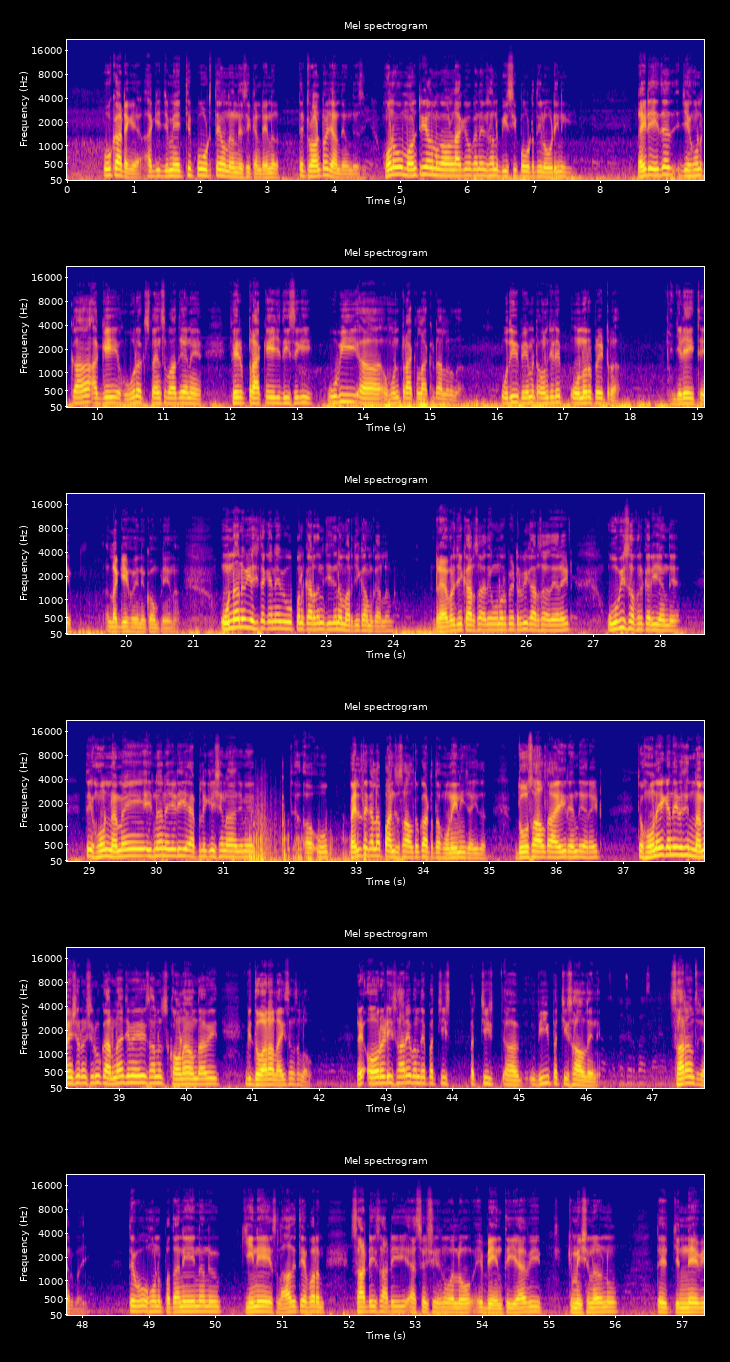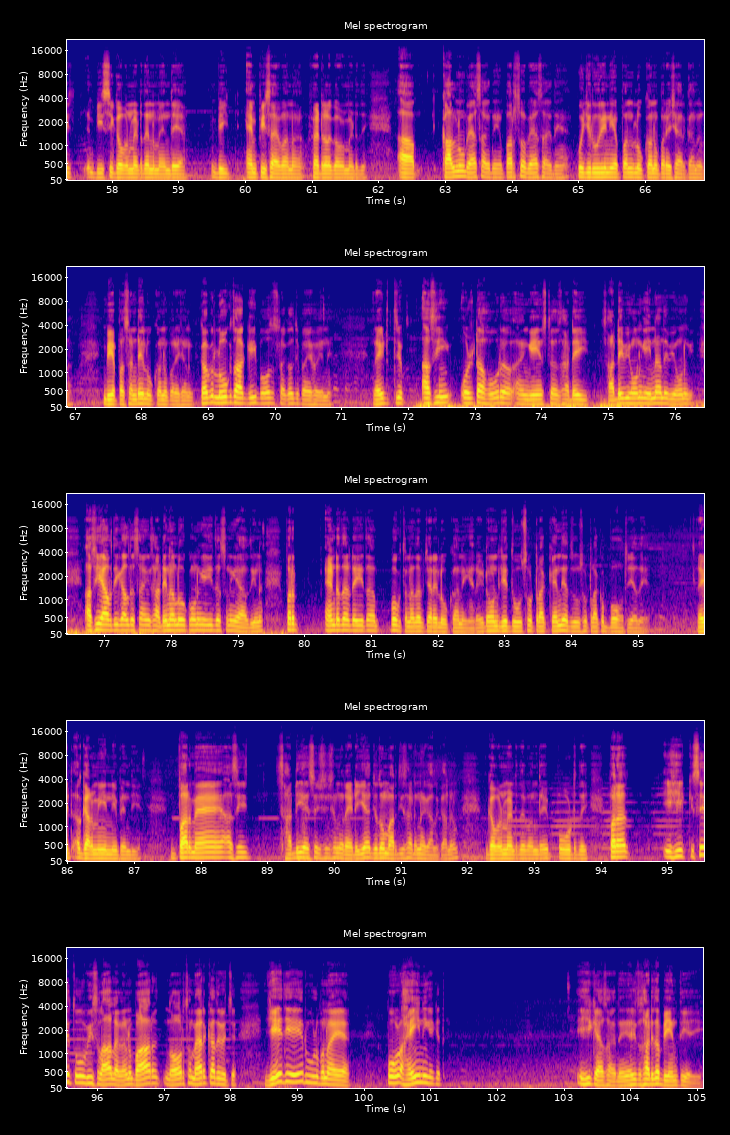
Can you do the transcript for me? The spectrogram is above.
ਉਹ ਘਟ ਗਿਆ। ਅੱਗੇ ਜਿਵੇਂ ਇੱਥੇ ਪੋਰਟ ਤੇ ਹੁੰਦੇ ਹੁੰਦੇ ਸੀ ਕੰਟੇਨਰ ਤੇ ਟੋਰਾਂਟੋ ਜਾਂਦੇ ਹੁੰਦੇ ਸੀ। ਹੁਣ ਉਹ ਮੌਂਟਰੀਅਲ ਮੰਗਾਉਣ ਗਏ, ਉਹ ਕਹਿੰਦੇ ਵੀ ਸਾਨੂੰ BC ਪੋਰਟ ਦੀ ਲੋੜ ਹੀ ਨਹੀਂ ਰਾਈਟ ਇਹਦਾ ਜੇ ਹੁਣ ਕਾਂ ਅੱਗੇ ਹੋਰ ਐਕਸਪੈਂਸ ਵਧ ਨੇ ਫਿਰ ਟਰੱਕ ਏਜ ਦੀ ਸੀਗੀ, ਉਹ ਵੀ ਹੁਣ ਟਰੱਕ ਲੱਖ ਡਾਲਰ ਦਾ। ਉਹਦੀ ਵੀ ਪੇਮੈਂਟ ਹੁਣ ਜਿਹੜੇ ਓਨਰ ਆਪਰੇਟਰ ਆ, ਜਿਹੜੇ ਇੱਥੇ ਲੱਗੇ ਹੋਏ ਨੇ ਕੰਪਨੀਆਂ ਨਾਲ, ਉਹਨਾਂ ਨੂੰ ਵੀ ਅਸੀਂ ਤਾਂ ਕਹਿੰਦੇ ਵੀ ਓਪਨ ਕਰ ਦੇਣ, ਜਿਹਦੇ ਨਾਲ ਮਰਜ਼ੀ ਕੰਮ ਕਰ ਲੈਣ। ਡਰਾਈਵਰ ਜੀ ਕਰ ਸਕਦੇ ਓਨਰ ਆਪਰੇਟਰ ਵੀ ਕਰ ਸਕਦੇ ਆ ਰਾਈਟ ਉਹ ਵੀ ਸਫਰ ਕਰੀ ਜਾਂਦੇ ਆ। ਤੇ ਹੁਣ ਨਵੇਂ ਇਹਨਾਂ ਨੇ ਜਿਹੜੀ ਐਪਲੀਕੇਸ਼ਨ ਆ, ਜਿਵੇਂ ਉਹ ਪਹਿਲਾਂ ਤਾਂ ਗੱਲ ਆ 5 ਸਾਲ ਤੋਂ ਘੱਟ ਤਾਂ ਹੋਣਾ ਹੀ ਨਹੀਂ ਚਾਹੀਦਾ। 2 ਸਾਲ ਤਾਂ ਆਏ ਹੀ ਰਹਿੰਦੇ ਆ ਰਾਈਟ ਤੇ ਹੁਣ ਇਹ ਕਹਿੰਦੇ ਵੀ ਅਸੀਂ ਨਵੇਂ ਸ਼ੁਰੂ ਸ਼ੁਰੂ ਕਰਨਾ, ਜਿਵੇਂ ਸਾਨੂੰ ਸਿਖਾਉਣਾ ਹੁੰਦਾ ਵੀ ਵੀ ਦੁਬਾਰਾ ਲਾਇਸੈਂਸ ਲਓ। ਤੇ ਆਲਰੇਡੀ ਸਾਰੇ ਬੰਦੇ 25 25 20 25 ਸਾਲ ਦੇ ਨੇ। ਸਾਰਾ ਤਜਰਬਾ ਜੀ। ਤੇ ਉਹ ਹੁਣ ਪਤਾ ਨਹੀਂ ਇਹਨਾਂ ਨੂੰ ਕਿਹਨੇ ਇਹ ਸਲਾਹ ਦਿੱਤੀ ਪਰ ਸਾਡੀ ਸਾਡੀ ਐਸੋਸੀਏਸ਼ਨ ਵੱਲੋਂ ਇਹ ਬੇਨਤੀ ਹੈ ਵੀ ਕਮਿਸ਼ਨਰ ਨੂੰ ਤੇ ਜਿੰਨੇ ਵੀ BC ਗਵਰਨਮੈਂਟ ਦੇ ਨੁਮਾਇੰਦੇ ਆ, ਵੀ ਐਮਪੀ ਸਾਹਿਬਾਨ ਆ ਫੈਡਰਲ ਗਵਰਨਮੈਂਟ ਦੇ, ਆ ਕੱਲ ਨੂੰ ਬਹਿ ਸਕਦੇ ਆ, ਪਰਸੋਂ ਬਹਿ ਸਕਦੇ ਆ। ਕੋਈ ਜ਼ਰੂਰੀ ਨਹੀਂ ਆਪਾਂ ਨੂੰ ਲੋਕਾਂ ਨੂੰ ਪਰੇਸ਼ਾਨ ਕਰਨਾ ਵੀ ਆਪਾਂ ਸੰਡੇ ਲੋਕਾਂ ਨੂੰ ਪਰੇਸ਼ਾਨ ਕਿਉਂਕਿ ਲੋਕ ਤਾਂ ਅੱਗੇ ਹੀ ਬਹੁਤ ਸਟਰਗਲ 'ਚ ਪਏ ਹੋਏ ਨੇ ਰਾਈਟ ਤੇ ਅਸੀਂ ਉਲਟਾ ਹੋਰ ਅਗੇਂਸਟ ਸਾਡੇ ਹੀ- ਸਾਡੇ ਵੀ ਹੋਣਗੇ, ਇਹਨਾਂ ਦੇ ਵੀ ਹੋਣਗੇ। ਅਸੀਂ ਆਪਦੀ ਗੱਲ ਦੱਸਾਂਗੇ, ਸਾਡੇ ਨਾਲ ਲੋਕ ਹੋਣਗੇ, ਇਹ ਦੱਸਣਗੇ ਆਪਦੀ ਨਾ ਪਰ ਐਂਡ ਦਾ ਡੇ ਤਾਂ ਭੁਗਤਣਾ ਦਾ ਵਿਚਾਰੇ ਲੋਕਾਂ ਨੇ ਰਾਈਟ ਹੁਣ ਜੇ 200 ਟਰੱਕ ਕਹਿੰਦੇ ਆ 200 ਟਰੱਕ ਬਹੁਤ ਜ਼ਿਆਦਾ ਹੈ ਰਾਈਟ ਗਰਮੀ ਇੰਨੀ ਪੈਂਦੀ ਹੈ ਪਰ ਮੈਂ ਅਸੀਂ ਸਾਡੀ ਐਸੋਸੀਏਸ਼ਨ ਰੈਡੀ ਆ ਜਦੋਂ ਮਰਜ਼ੀ ਸਾਡੇ ਨਾਲ ਗੱਲ ਕਰ ਲੈਣ ਗਵਰਨਮੈਂਟ ਦੇ ਬੰਦੇ ਪੋਰਟ ਦੇ। ਪਰ ਇਹ ਕਿਸੇ ਤੋਂ ਵੀ ਸਲਾਹ ਲੈ ਲੈਣ ਬਾਹਰ ਨਾਰਥ ਅਮਰੀਕਾ ਦੇ ਵਿੱਚ ਜੇ ਜੇ ਇਹ ਰੂਲ ਬਣਾਏ ਆ ਪੋ ਹੈ ਹੀ ਨਹੀਂ ਕਿਤੇ। ਇਹੀ ਕਹਿ ਸਕਦੇ ਹਾਂ ਅਸੀਂ ਤਾਂ ਸਾਡੀ ਤਾਂ ਬੇਨਤੀ ਹੈ ਜੀ।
